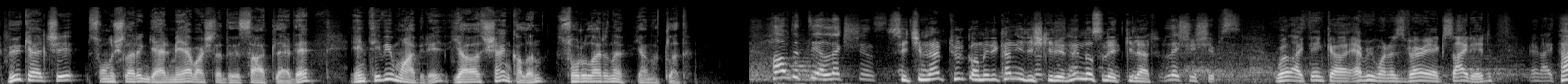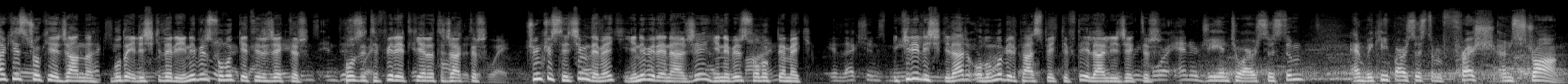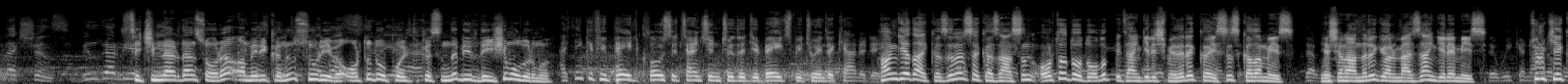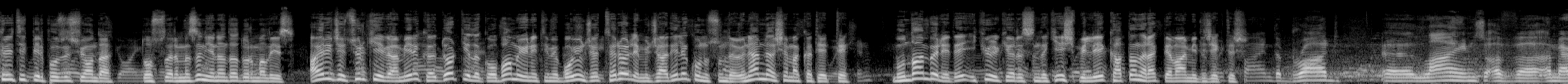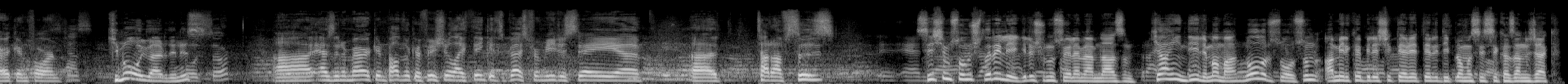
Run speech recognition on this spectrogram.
Büyükelçi sonuçların gelmeye başladığı saatlerde NTV muhabiri Yağız Şenkal'ın sorularını yanıtladı. Seçimler Türk-Amerikan ilişkilerini nasıl etkiler? Herkes çok heyecanlı. Bu da ilişkilere yeni bir soluk getirecektir. Pozitif bir etki yaratacaktır. Çünkü seçim demek yeni bir enerji, yeni bir soluk demek. İkili ilişkiler olumlu bir perspektifte ilerleyecektir. Seçimlerden sonra Amerika'nın Suriye ve Orta Doğu politikasında bir değişim olur mu? Hangi aday kazanırsa kazansın Orta Doğu'da olup biten gelişmelere kayıtsız kalamayız. Yaşananları görmezden gelemeyiz. Türkiye kritik bir pozisyonda. Dostlarımızın yanında durmalıyız. Ayrıca Türkiye ve Amerika 4 yıllık Obama yönetimi boyunca terörle mücadele konusunda önemli aşama kat etti. Bundan böyle de iki ülke arasındaki işbirliği katlanarak devam edecektir. Kime oy verdiniz? Uh, as an American public official, I think it's best for me to say uh, uh, tarafsız. Seçim sonuçları ile ilgili şunu söylemem lazım. Kahin değilim ama ne olursa olsun Amerika Birleşik Devletleri diplomasisi kazanacak.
